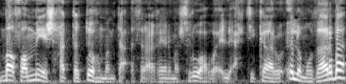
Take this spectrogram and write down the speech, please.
ما فماش حتى تهمة نتاع إثراء غير مشروع وإلا احتكار وإلا مضاربة.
